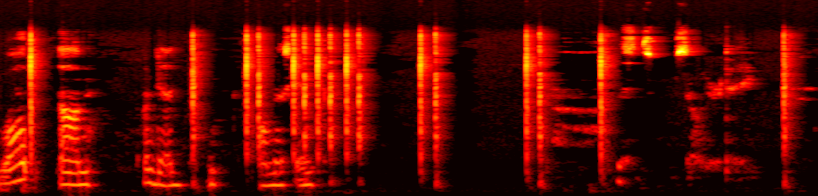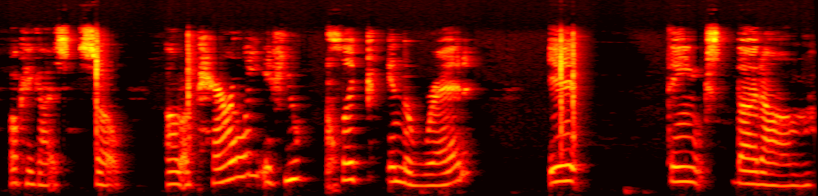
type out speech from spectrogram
Well, um, I'm dead on this game. This is so irritating. Okay, guys, so, um, apparently if you click in the red, it thinks that, um,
